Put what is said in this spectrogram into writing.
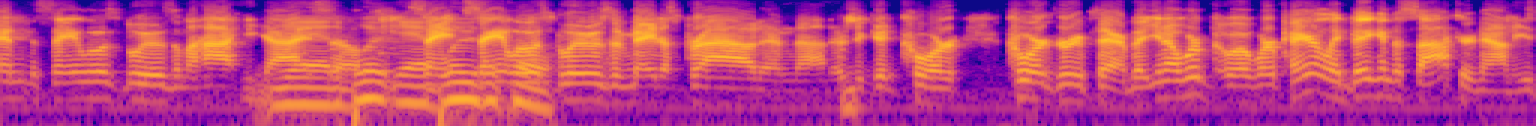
and the St. Louis Blues. I'm a hockey guy, Yeah, the Blue- yeah, St. Blues St. are Louis cool. Blues have made us proud, and uh, there's a good core core group there. But you know, we're we're apparently big into soccer now these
